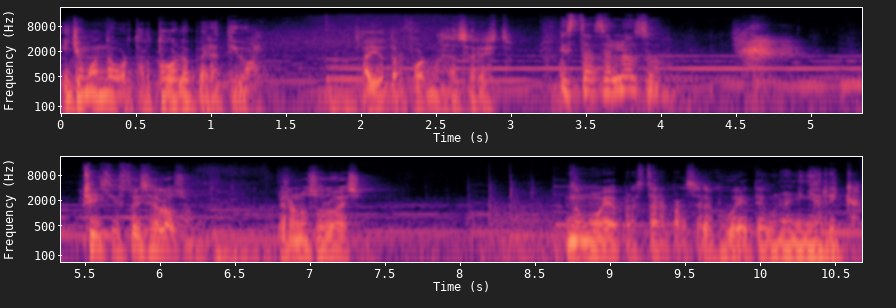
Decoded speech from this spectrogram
Y yo mando a abortar todo el operativo. Hay otras formas de hacer esto. ¿Estás celoso? Sí, sí, estoy celoso. Pero no solo eso. No me voy a prestar para ser el juguete de una niña rica.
